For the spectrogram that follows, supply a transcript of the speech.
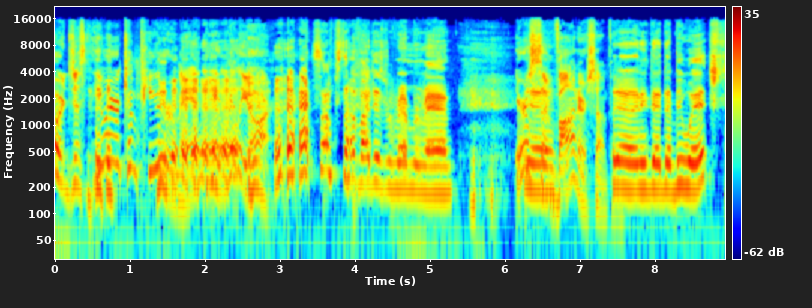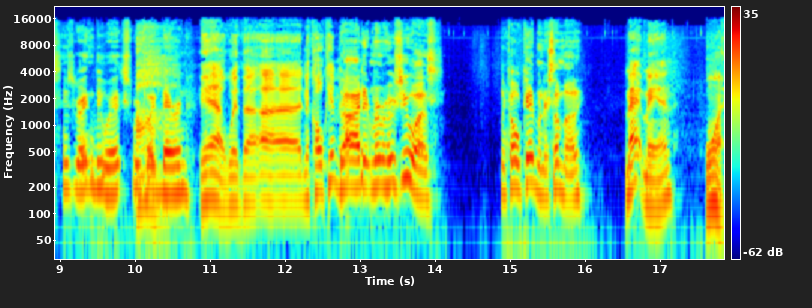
are just you are a computer man. You really are. some stuff I just remember, man. You're a Yeah. savant or something. Yeah, and he did uh, Bewitched. He was great in Bewitched. We Ah. played Darren. Yeah, with uh, uh, Nicole Kidman. I didn't remember who she was. Nicole Kidman or somebody. Matt Man one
